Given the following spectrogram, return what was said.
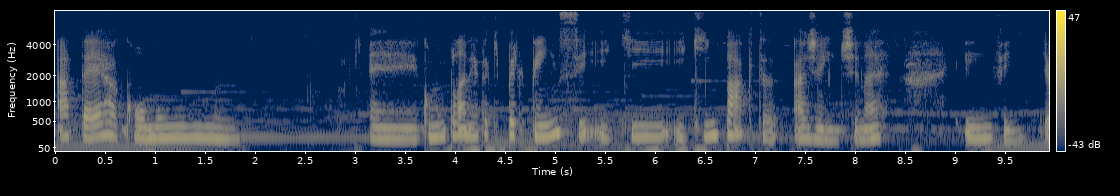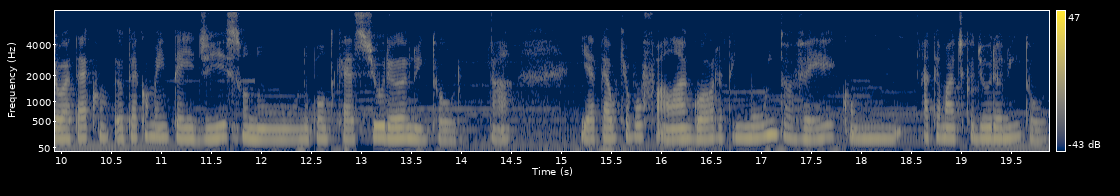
a Terra como um, é, como um planeta que pertence e que, e que impacta a gente, né? Enfim, eu até, eu até comentei disso no, no podcast Urano em Touro, tá? E até o que eu vou falar agora tem muito a ver com a temática de Urano em Touro.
